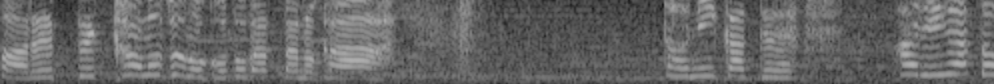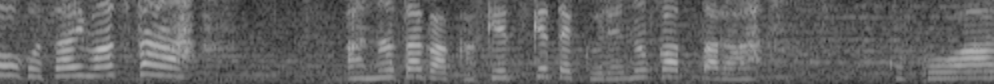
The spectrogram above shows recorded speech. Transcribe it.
あれって彼女のことだったのか。とにかくありがとうございました。あなたが駆けつけてくれなかったらここは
